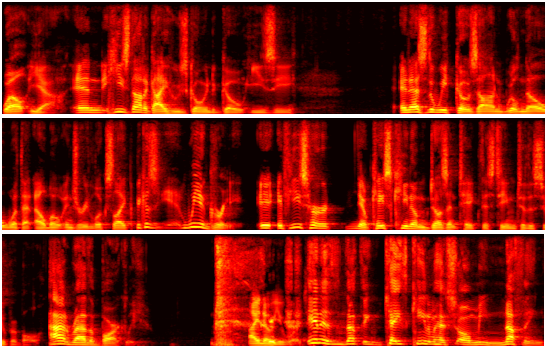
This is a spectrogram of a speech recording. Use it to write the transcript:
Well, yeah. And he's not a guy who's going to go easy. And as the week goes on, we'll know what that elbow injury looks like because eh, we agree. If he's hurt, you know, Case Keenum doesn't take this team to the Super Bowl. I'd rather Barkley. I know you would. It is nothing. Case Keenum has shown me nothing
